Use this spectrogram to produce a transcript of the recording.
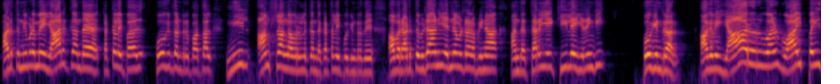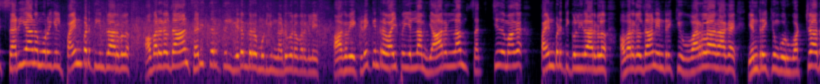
அடுத்த நிமிடமே யாருக்கு அந்த கட்டளை போகிறது என்று பார்த்தால் நீல் ஆம்ஸ்ட்ராங் அவர்களுக்கு அந்த கட்டளை போகின்றது. அவர் அடுத்த விடானியே என்ன பண்றார் அப்படின்னா அந்த தரையை கீழே இறங்கி போகின்றார். ஆகவே யார் ஒருவர் வாய்ப்பை சரியான முறையில் பயன்படுத்துகின்றார்களோ அவர்கள்தான் சரித்திரத்தில் இடம்பெற முடியும் நடுவர் அவர்களே. ஆகவே கிடைக்கின்ற வாய்ப்பை எல்லாம் யாரெல்லாம் சச்சிதமாக பயன்படுத்திக் கொள்கிறார்களோ அவர்கள்தான் இன்றைக்கு வரலாறாக என்றைக்கும் ஒரு ஒற்றாத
